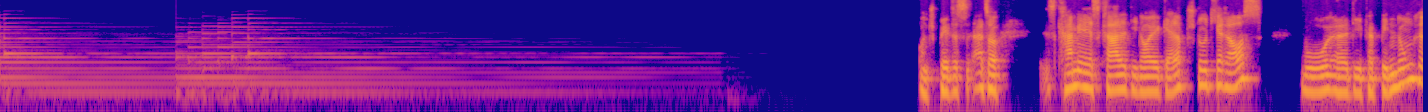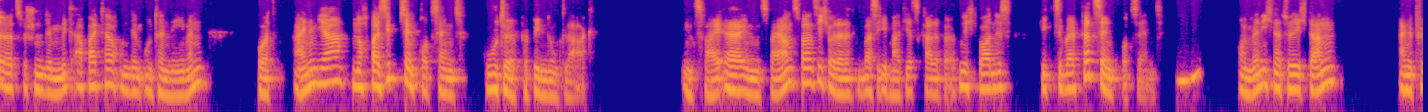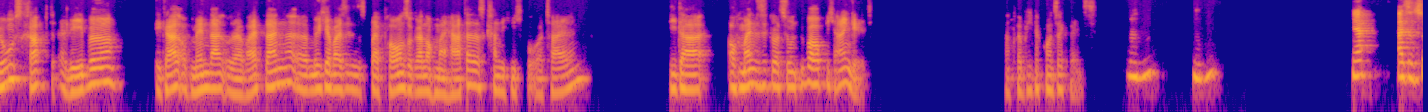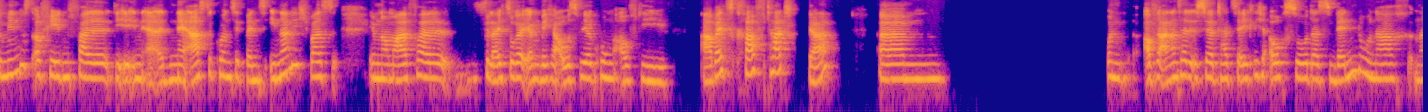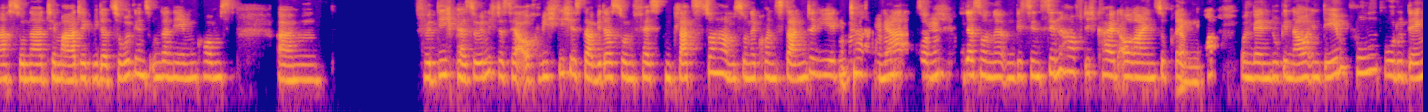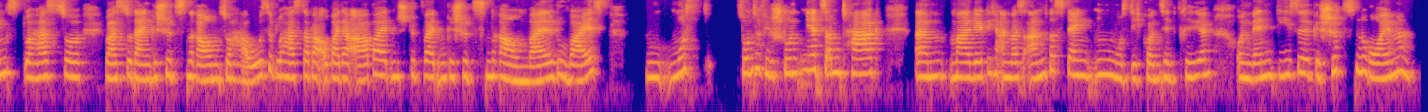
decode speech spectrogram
Und spätestens, also es kam ja jetzt gerade die neue Gallup-Studie raus, wo äh, die Verbindung äh, zwischen dem Mitarbeiter und dem Unternehmen vor einem Jahr noch bei 17 Prozent gute Verbindung lag. In, zwei, äh, in 22 oder was eben halt jetzt gerade veröffentlicht worden ist, liegt sie bei 14 Prozent. Mhm. Und wenn ich natürlich dann eine Führungskraft erlebe, egal ob Männlein oder Weiblein, äh, möglicherweise ist es bei Frauen sogar noch mal härter, das kann ich nicht beurteilen, die da auf meine Situation überhaupt nicht eingeht, dann habe ich eine Konsequenz. Mhm. Mhm. Ja, also zumindest auf jeden Fall die, in, eine erste Konsequenz innerlich, was im Normalfall vielleicht sogar irgendwelche Auswirkungen auf die Arbeitskraft hat, ja. Ähm, und auf der anderen Seite ist ja tatsächlich auch so, dass wenn du nach, nach so einer Thematik wieder zurück ins Unternehmen kommst, ähm, für dich persönlich das ja auch wichtig ist, da wieder so einen festen Platz zu haben, so eine Konstante jeden Mhm, Tag, mhm, ja, also mhm. wieder so eine, ein bisschen Sinnhaftigkeit auch reinzubringen. Ja. Und wenn du genau in dem Punkt, wo du denkst, du hast so, du hast so deinen geschützten Raum zu Hause, du hast aber auch bei der Arbeit ein Stück weit einen geschützten Raum, weil du weißt, du musst so und so viele Stunden jetzt am Tag ähm, mal wirklich an was anderes denken, musst dich konzentrieren. Und wenn diese geschützten Räume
